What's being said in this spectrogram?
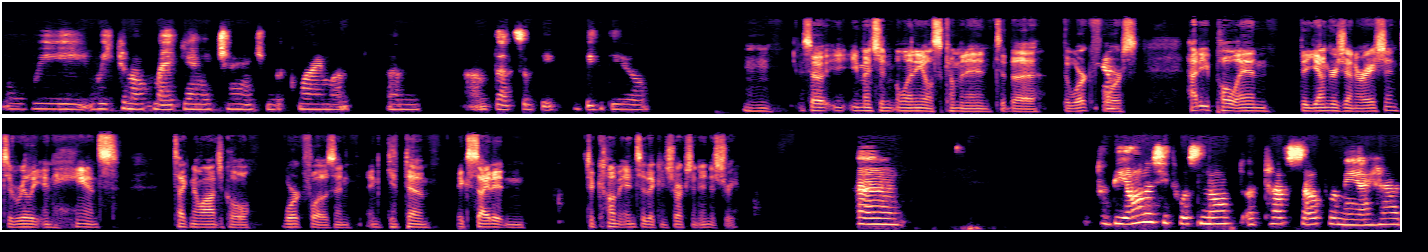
we we cannot make any change in the climate, and, and that's a big big deal. Mm-hmm. So you mentioned millennials coming into the the workforce. Yeah. How do you pull in the younger generation to really enhance technological workflows and, and get them excited and to come into the construction industry? Um, to be honest, it was not a tough sell for me. I had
